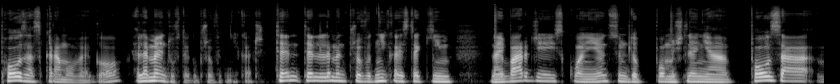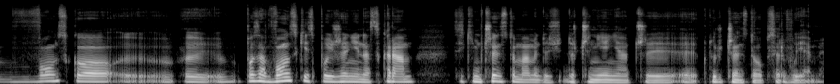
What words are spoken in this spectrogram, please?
poza skramowego elementów tego przewodnika. Czyli ten, ten element przewodnika jest takim najbardziej skłaniającym do pomyślenia poza wąsko, y, y, poza wąskie spojrzenie na skram, z jakim często mamy do, do czynienia, czy y, który często obserwujemy.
